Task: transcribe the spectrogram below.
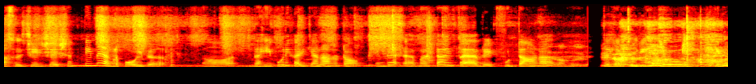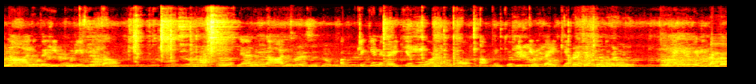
ആസ്വദിച്ചതിന് ശേഷം പിന്നെ ഞങ്ങൾ പോയത് ദഹിപൂരി കഴിക്കാനാണ് കേട്ടോ എന്റെ എവർ ടൈം ഫേവറേറ്റ് ഫുഡാണ് ദഹിപൂരി ഹലോ ഇത് നാല് ദഹിപൂരി ഉണ്ട് കേട്ടോ സോ ഞാൻ ഇന്ന് ആലും ഒറ്റയ്ക്ക് തന്നെ കഴിക്കാൻ പോവാണ്. നോക്കാം എനിക്ക് ഒറ്റയ്ക്ക് കഴിക്കാൻ പറ്റുമെന്ന് ഭയങ്കര വലുതാണ്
